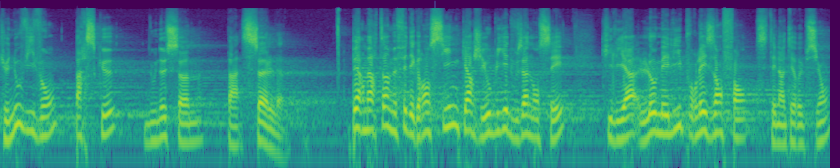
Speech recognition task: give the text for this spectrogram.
que nous vivons parce que nous ne sommes pas seuls. Père Martin me fait des grands signes car j'ai oublié de vous annoncer qu'il y a l'homélie pour les enfants. C'était l'interruption.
